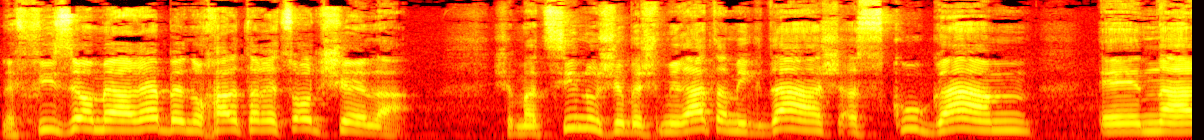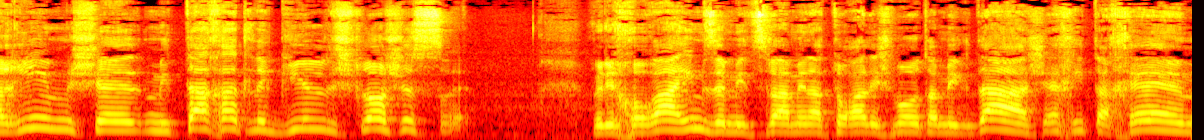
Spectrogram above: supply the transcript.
לפי זה אומר הרב, נוכל לתרץ עוד שאלה, שמצינו שבשמירת המקדש עסקו גם אה, נערים שמתחת לגיל 13. ולכאורה, אם זה מצווה מן התורה לשמור את המקדש, איך ייתכן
